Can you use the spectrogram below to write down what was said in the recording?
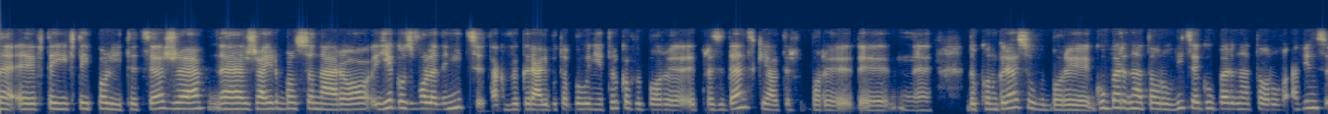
e, w tej, w tej polityce, że e, Jair Bolsonaro, jego zwolennicy tak wygrali, bo to były nie tylko wybory prezydenckie, ale też wybory e, do kongresu, wybory gubernatorów, wicegubernatorów, a więc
